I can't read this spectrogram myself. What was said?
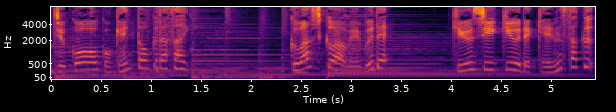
受講をご検討ください。詳しくはウェブで QCQ で検索。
